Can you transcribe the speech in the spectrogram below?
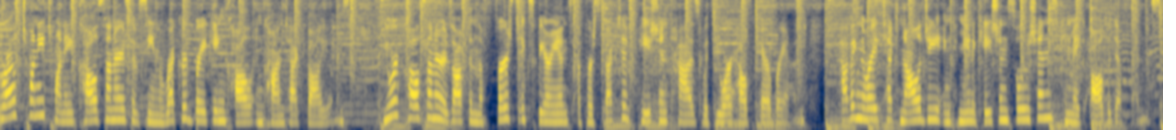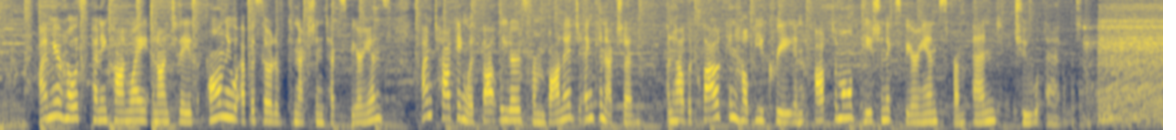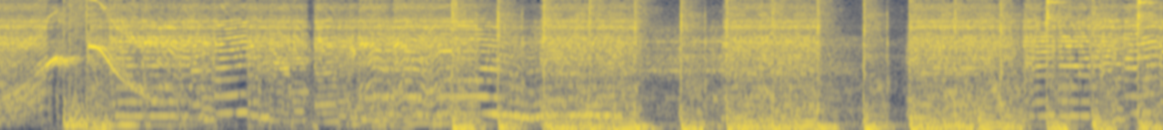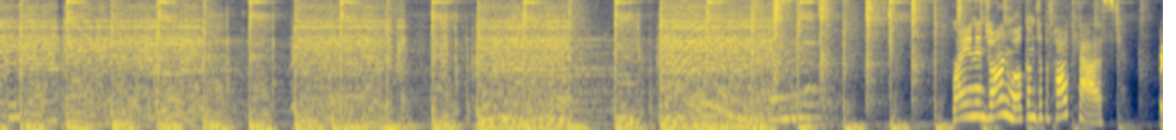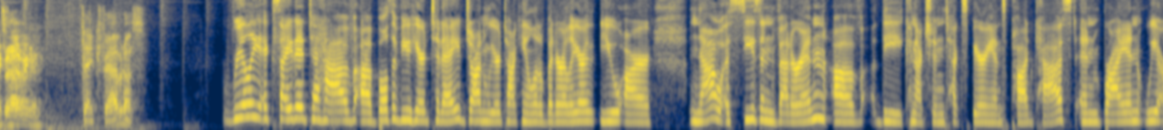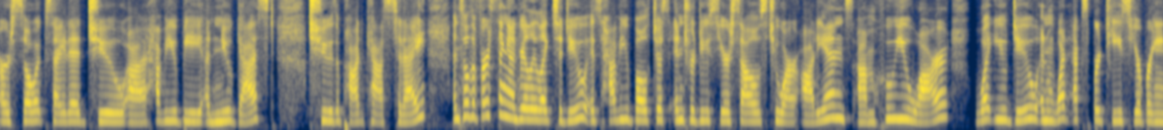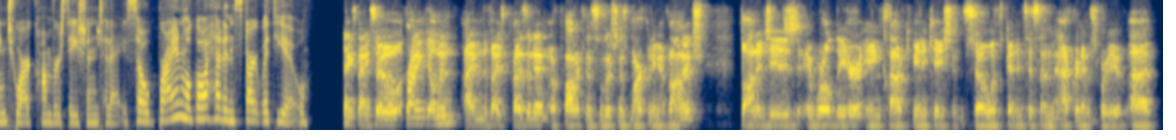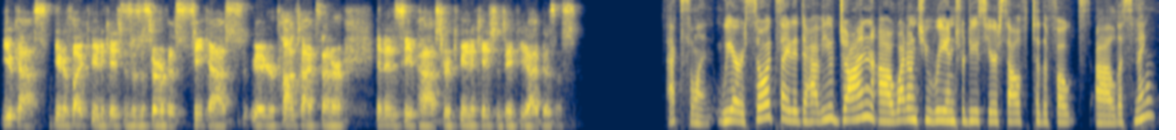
Throughout 2020, call centers have seen record breaking call and contact volumes. Your call center is often the first experience a prospective patient has with your healthcare brand. Having the right technology and communication solutions can make all the difference. I'm your host, Penny Conway, and on today's all new episode of Connection Tech Experience, I'm talking with thought leaders from Vonage and Connection on how the cloud can help you create an optimal patient experience from end to end. Brian and John, welcome to the podcast. Thanks for having me. Thank you for having us. Really excited to have uh, both of you here today. John, we were talking a little bit earlier. You are now a seasoned veteran of the Connection Tech Experience podcast. And Brian, we are so excited to uh, have you be a new guest to the podcast today. And so, the first thing I'd really like to do is have you both just introduce yourselves to our audience, um, who you are, what you do, and what expertise you're bringing to our conversation today. So, Brian, we'll go ahead and start with you. Thanks, Penny. So, Brian Gilman, I'm the Vice President of Product and Solutions Marketing at Vonage. Vonage is a world leader in cloud communications. So let's get into some acronyms for you. Uh, UCaaS, Unified Communications as a Service, CCaaS, your contact center, and then CPaaS, your communications API business. Excellent. We are so excited to have you. John, uh, why don't you reintroduce yourself to the folks uh, listening?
